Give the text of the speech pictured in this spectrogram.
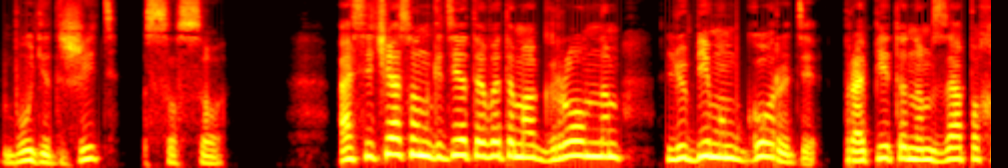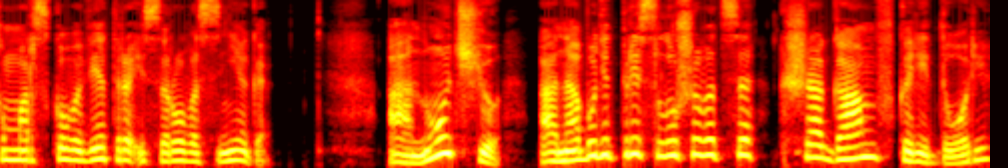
будет жить Сосо. А сейчас он где-то в этом огромном, любимом городе, пропитанном запахом морского ветра и сырого снега а ночью она будет прислушиваться к шагам в коридоре,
